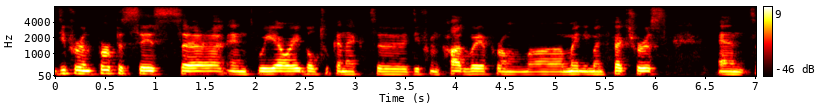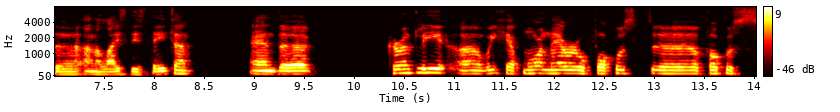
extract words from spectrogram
different purposes. Uh, and we are able to connect uh, different hardware from many manufacturers and analyze this data. And currently we have more narrow focused focus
